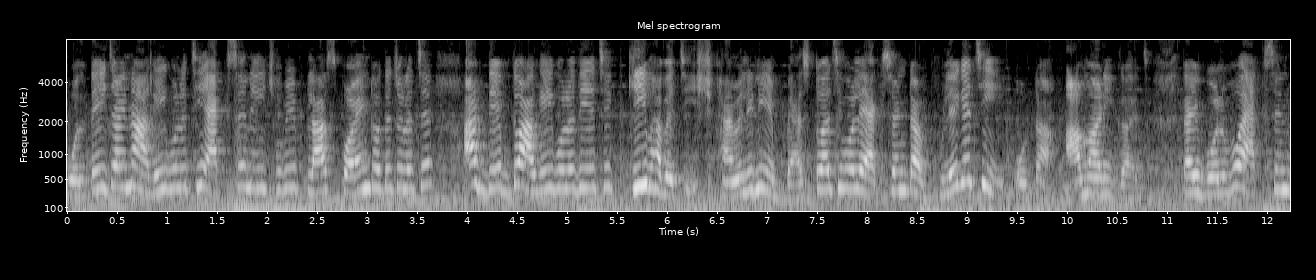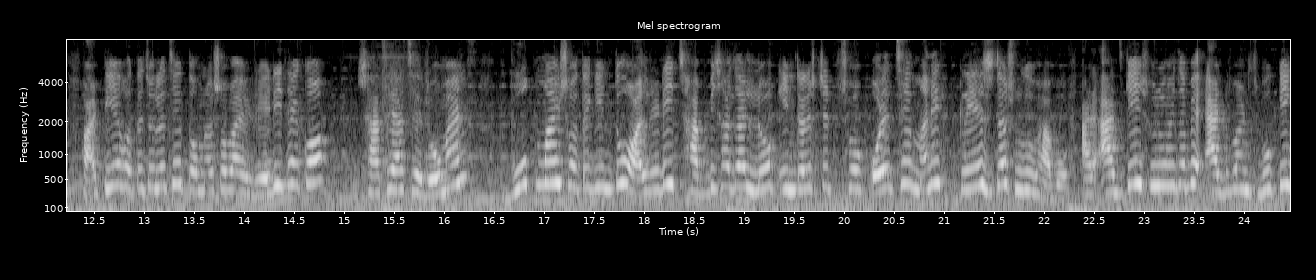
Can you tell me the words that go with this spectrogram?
বলতেই চাই না। আগেই বলেছি অ্যাকশন এই ছবির প্লাস পয়েন্ট হতে চলেছে। আর দেব তো আগেই বলে দিয়েছে, কি ভাবেছিস? ফ্যামিলি নিয়ে ব্যস্ত আছি বলে অ্যাকশনটা ভুলে গেছি? ওটা আমারই কাজ। তাই বলব অ্যাকশন ফাটিয়ে হতে চলেছে। তোমরা সবাই রেডি থেকো। সাথে আছে রোম্যান্স বুক মাই শোতে কিন্তু অলরেডি ছাব্বিশ হাজার লোক ইন্টারেস্টেড শো করেছে মানে ক্রেজটা শুধু ভাবো। আর আজকেই শুরু হয়ে যাবে অ্যাডভান্স বুকিং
